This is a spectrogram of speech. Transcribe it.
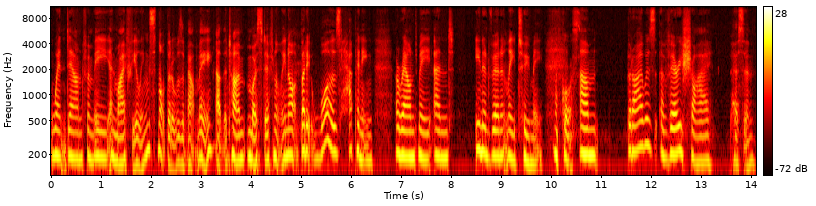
went down for me and my feelings. Not that it was about me at the time, most definitely not, but it was happening around me and inadvertently to me. Of course. Um, but I was a very shy person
